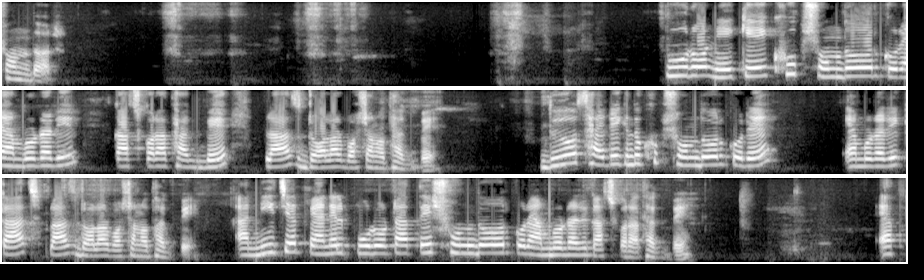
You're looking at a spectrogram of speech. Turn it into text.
সুন্দর। পুরো নেকে খুব সুন্দর করে এমব্রয়ডারির কাজ করা থাকবে প্লাস ডলার বসানো থাকবে। দুয়ো সাইডে কিন্তু খুব সুন্দর করে এমব্রয়ডারি কাজ প্লাস ডলার বসানো থাকবে। আর নিচের প্যানেল পুরোটাতে সুন্দর করে এমব্রয়ডারি কাজ করা থাকবে। এত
